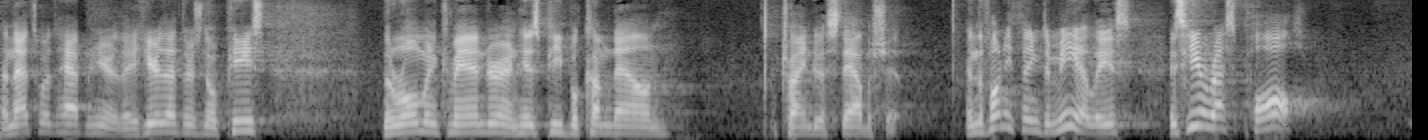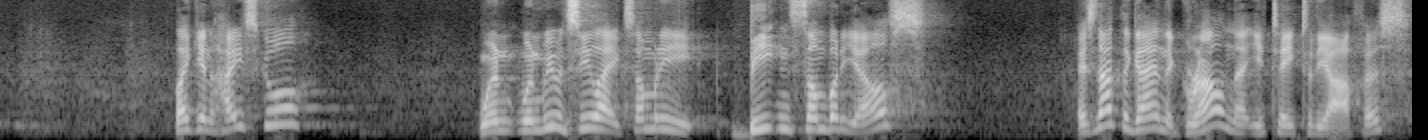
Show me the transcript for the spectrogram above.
And that's what happened here. They hear that there's no peace. The Roman commander and his people come down trying to establish it. And the funny thing to me, at least, is he arrests Paul. Like in high school, when, when we would see like somebody beating somebody else, it's not the guy on the ground that you take to the office.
